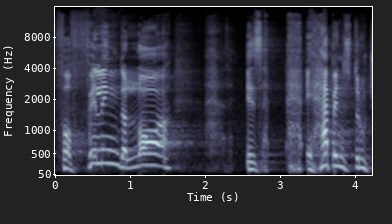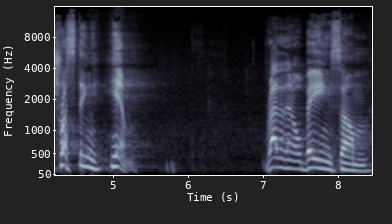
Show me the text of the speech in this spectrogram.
Fulfilling the law is it happens through trusting him rather than obeying some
